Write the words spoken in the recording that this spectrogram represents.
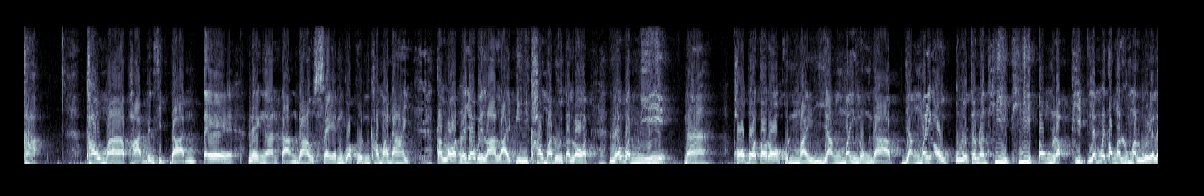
ขะ เข้ามาผ่านเป็นสิบด่าน แต่แรงงานต่างด้าวแสนกว่าคนเข้ามาได้ ตลอดระยะเวลาหลายปีเข้ามาโดยตลอด แล้ววันนี้นะผอบตรคนใหม่ยังไม่ลงดาบ ยังไม่เอาตัวเจ้าหน้าที่ที่ต้องรับผิดและไม่ต้องอารุ่มอร่วยอะไร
